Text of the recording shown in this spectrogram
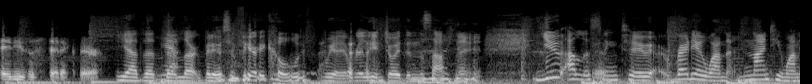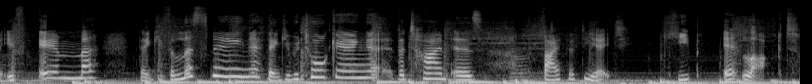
80s aesthetic there. Yeah, the, the Yeah. lyric videos are very cool. We've, we really enjoyed them this afternoon. You are listening to Radio 191 FM. Thank you for listening. Thank you for talking. The time is 5.58. Keep it locked.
